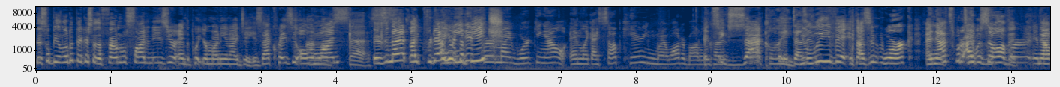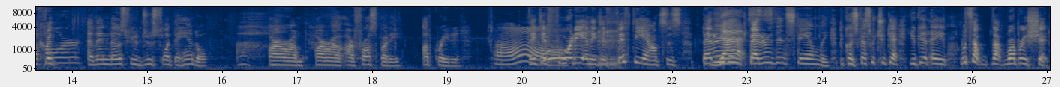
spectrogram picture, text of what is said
This will be a little bit bigger, so the phone will slide in easier, and to put your money and ID. Is that crazy? All in I'm one, obsessed. isn't that like for down I here at the it beach? for my working out, and like I stopped carrying my water bottle It's because exactly. it you doesn't- leave it. It doesn't work, and, And that's what I was loving. in now for and then those of you just like the handle, our um our uh, our frost buddy upgraded. Oh. They did 40 and they did 50 ounces. Better Yes. than better than Stanley. Because guess what you get? You get a what's that that rubbery shit?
